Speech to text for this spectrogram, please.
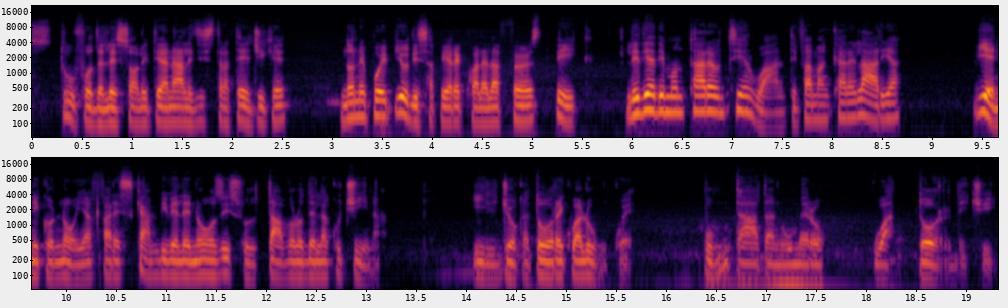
Stufo delle solite analisi strategiche? Non ne puoi più di sapere qual è la first pick? L'idea di montare un tier 1 ti fa mancare l'aria? Vieni con noi a fare scambi velenosi sul tavolo della cucina. Il giocatore qualunque. Puntata numero 14.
